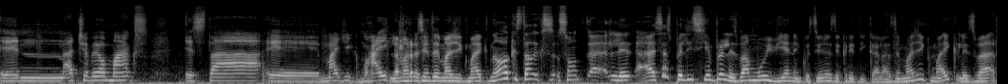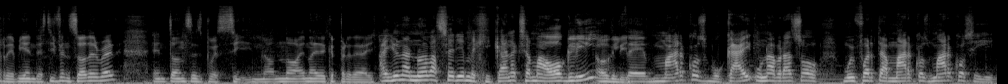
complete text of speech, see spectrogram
En HBO Max está eh, Magic Mike. La más reciente de Magic Mike. No, que está, son, a, le- a esas pelis siempre les va muy bien en cuestiones de crítica. Las de Magic Mike les va re bien. De Stephen Soderbergh. Entonces, pues sí, no, no, no hay de qué perder ahí. Hay una nueva serie mexicana que se llama Ugly, Ugly. de Marcos Bucay. Un abrazo muy fuerte a Marcos. Marcos y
